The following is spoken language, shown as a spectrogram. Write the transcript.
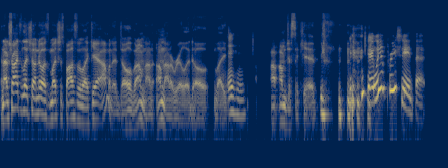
and I tried to let y'all know as much as possible, like, yeah, I'm an adult, but I'm not I'm not a real adult. Like mm-hmm. I'm just a kid. and we appreciate that.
